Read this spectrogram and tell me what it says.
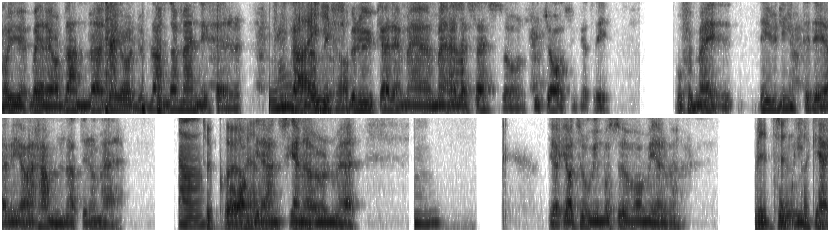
Vad, gör, vad är det jag blandar? Du blandar människor. Du blandar missbrukare med, med LSS och socialpsykiatri. Och för mig, det är ju lite det vi har hamnat i de här Ja. Avgränsningarna och de här. Mm. Jag, jag tror vi måste vara mer Vidsynta kanske.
